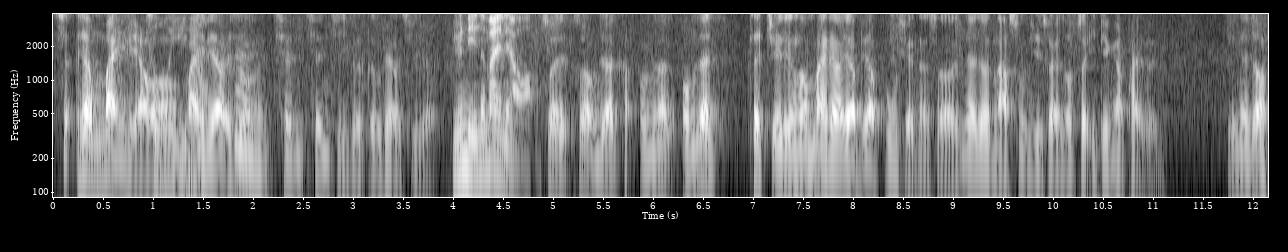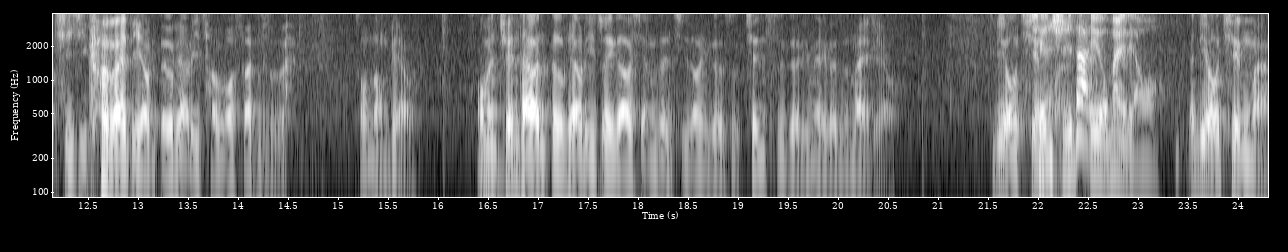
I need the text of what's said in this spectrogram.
像像麦寮哦，左营哦麦寮也是我们前前几个得票区啊。云林的麦寮啊，所以，所以我们就在考，我们那我们在在决定说卖掉要不要补选的时候，人家就拿数据出来说，这一定要派人，因为这种奇奇怪怪的地方得票率超过三十，总统票。我们全台湾得票率最高的乡镇，其中一个是前十个里面有一个是麦寮，六千前十大也有麦寮哦。那六千嘛，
